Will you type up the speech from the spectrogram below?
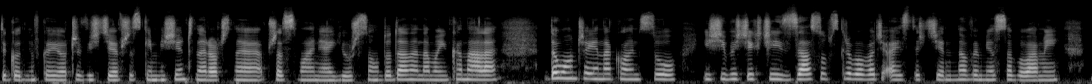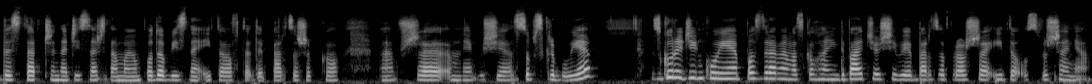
tygodniówkę i oczywiście wszystkie miesięczne, roczne przesłania już są dodane na moim kanale. Dołączę je na końcu. Jeśli byście chcieli zasubskrybować, a jesteście nowymi osobami, wystarczy nacisnąć na moją podobiznę i to wtedy bardzo szybko e, prze, jakby się subskrybuje. Z góry dziękuję, pozdrawiam Was kochani, dbajcie o siebie, bardzo proszę i do usłyszenia.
